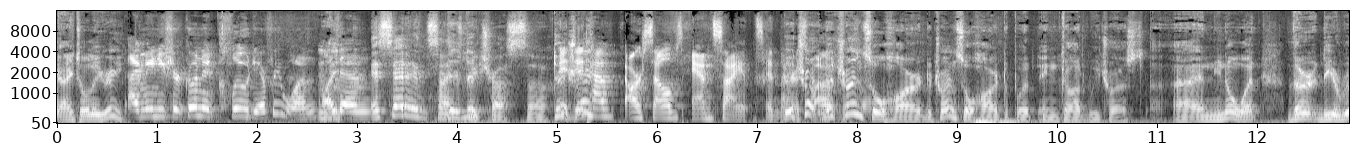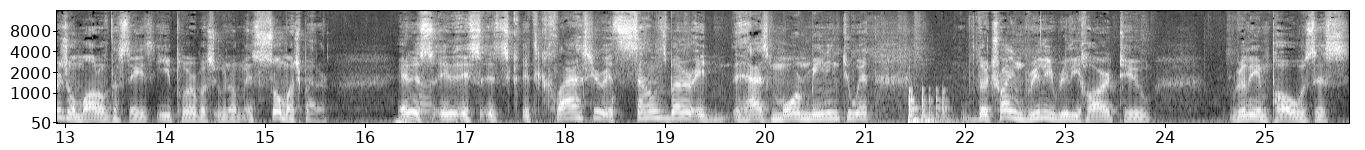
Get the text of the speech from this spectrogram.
I, I totally agree. I mean, if you're going to include everyone, then It said in science The- the- we trust, so They're it did have ourselves and science in there They're, as try, well they're trying so hard. They're trying so hard to put in God we trust. Uh, and you know what? They're, the original model of the states, E pluribus unum, is so much better. It is. It, it's. It's. It's classier. It sounds better. It, it has more meaning to it. They're trying really, really hard to really impose this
